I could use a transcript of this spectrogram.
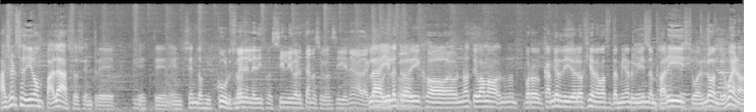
Ayer se dieron palazos entre este, en sendos discursos. Menem le dijo, sin libertad no se consigue nada. Claro, y el otro dijo, no te vamos, por cambiar de ideología no vas a terminar viviendo en París o en Londres. Bueno,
